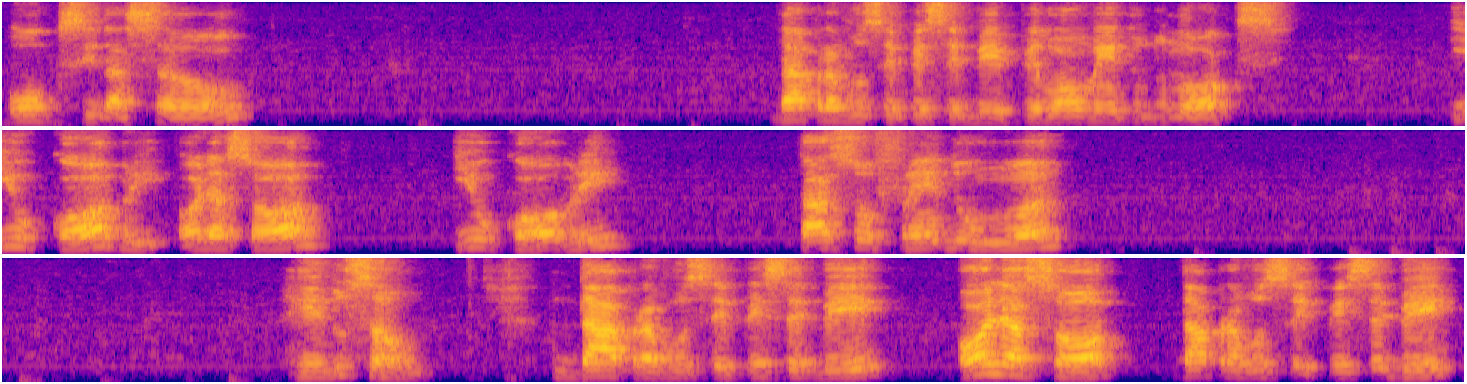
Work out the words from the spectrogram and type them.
Oxidação, dá para você perceber pelo aumento do NOx. E o cobre, olha só, e o cobre está sofrendo uma redução. Dá para você perceber, olha só, dá para você perceber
